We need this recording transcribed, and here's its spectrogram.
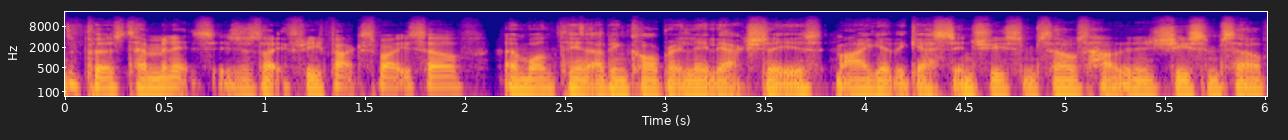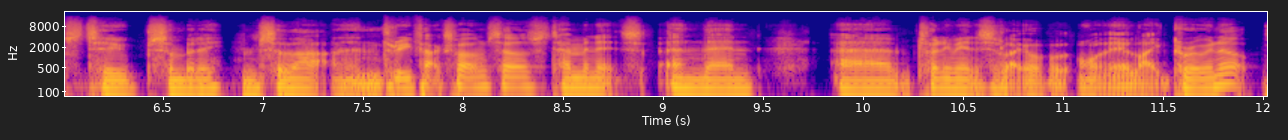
The first 10 minutes is just like three facts about yourself. And one thing that i've incorporated lately actually is i get the guests to introduce themselves how they introduce themselves to somebody. So that and three facts about themselves 10 minutes. And then um, 20 minutes of like what they're like growing up.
